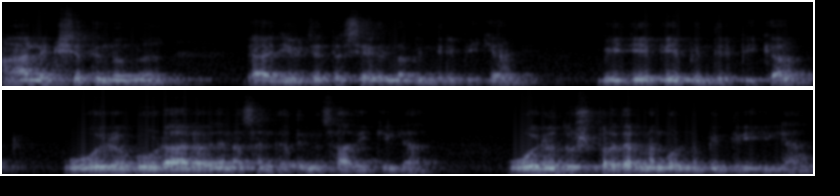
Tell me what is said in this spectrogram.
ആ ലക്ഷ്യത്തിൽ നിന്ന് രാജീവ് ചന്ദ്രശേഖരനെ പിന്തിരിപ്പിക്കാൻ ബി ജെ പിയെ പിന്തിരിപ്പിക്കാൻ ഒരു ഗൂഢാലോചന സംഘത്തിനും സാധിക്കില്ല. ഒരു ദുഷ്പ്രചരണം കൊണ്ടും പിന്തിരിയില്ല.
